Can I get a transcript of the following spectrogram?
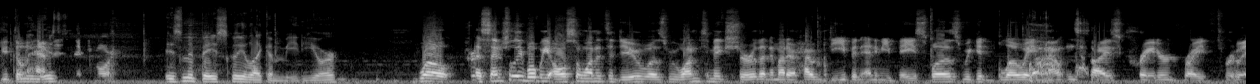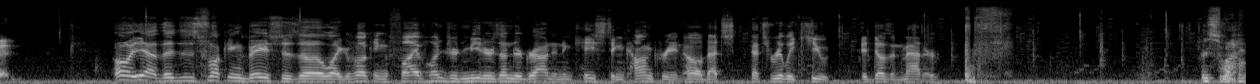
You don't mean, have is- this anymore. Isn't it basically like a meteor? Well, essentially, what we also wanted to do was we wanted to make sure that no matter how deep an enemy base was, we could blow a mountain-sized crater right through it. Oh yeah, this fucking base is uh like fucking 500 meters underground and encased in concrete. Oh, that's that's really cute. It doesn't matter. Whosoever,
